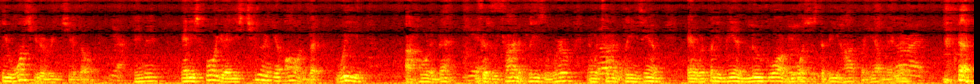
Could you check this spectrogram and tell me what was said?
He wants you to reach your goal. Yeah. Amen. And He's for you and He's cheering you on. But we are holding back Yes. because we're trying to please the world and we're trying to please Him and we're being being lukewarm. He wants us to be hot for Him. Amen. right.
